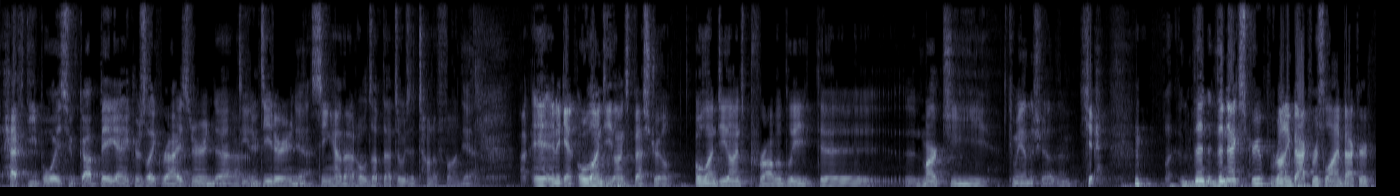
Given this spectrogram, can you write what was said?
hefty boys who've got big anchors like Risner and uh, Deiter. Deiter, and Yeah. seeing how that holds up, that's always a ton of fun. yeah, And, and again, O line D line's best drill. O line D line's probably the marquee can we end the show then? yeah. the the next group, running back versus linebacker.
